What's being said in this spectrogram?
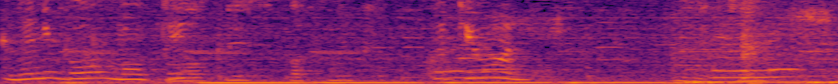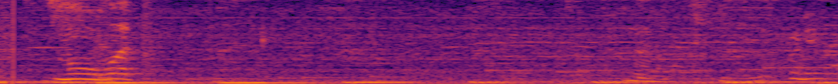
And then you go more, please. More please, what's next? What do you want? 何 More what? チーズ What do you want?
